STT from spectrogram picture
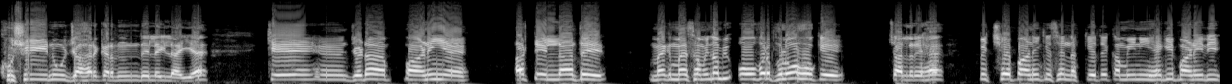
ਖੁਸ਼ੀ ਨੂੰ ਜ਼ਾਹਰ ਕਰਨ ਦੇ ਲਈ ਲਾਈ ਹੈ ਕਿ ਜਿਹੜਾ ਪਾਣੀ ਹੈ ਆ ਟੇਲਾਂ ਤੇ ਮੈਂ ਮੈਂ ਸਮਝਦਾ ਵੀ ਓਵਰਫਲੋ ਹੋ ਕੇ ਚੱਲ ਰਿਹਾ ਪਿੱਛੇ ਪਾਣੀ ਕਿਸੇ ਨੱਕੇ ਤੇ ਕਮੀ ਨਹੀਂ ਹੈਗੀ ਪਾਣੀ ਦੀ।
